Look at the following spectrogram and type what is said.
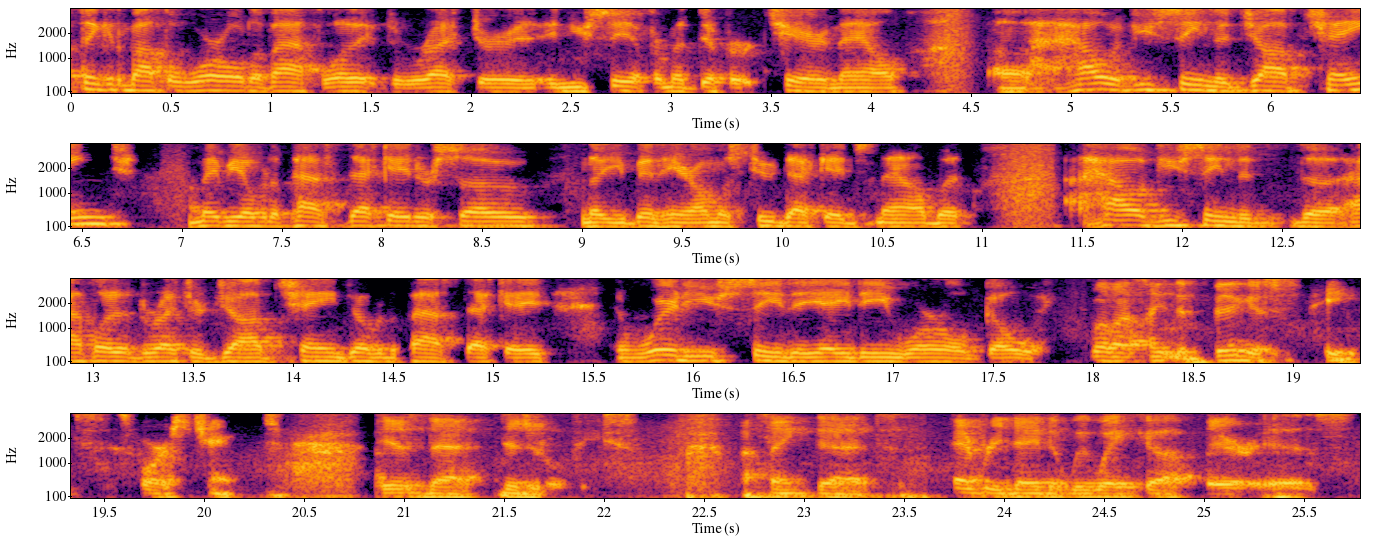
Thinking about the world of athletic director, and you see it from a different chair now. Uh, how have you seen the job change? Maybe over the past decade or so. I know you've been here almost two decades now, but how have you seen the, the athletic director job change over the past decade, and where do you see the AD world going? Well, I think the biggest piece as far as change is that digital piece. I think that every day that we wake up, there is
